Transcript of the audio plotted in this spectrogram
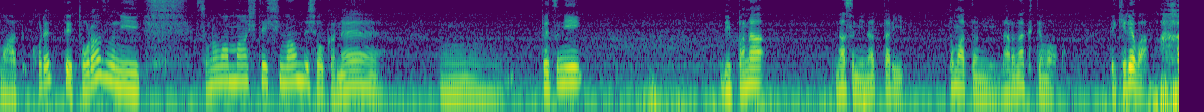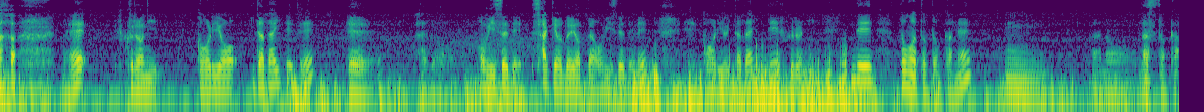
まあこれって取らずにそのまましてしまうんでしょうかね。うん。別に立派なナスになったりトマトにならなくてもできれば ね袋に氷をいただいてね、えー、あのお店で先ほど寄ったお店でね、えー、氷をいただいて袋に。でトマトとかねうん。あのナスとか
